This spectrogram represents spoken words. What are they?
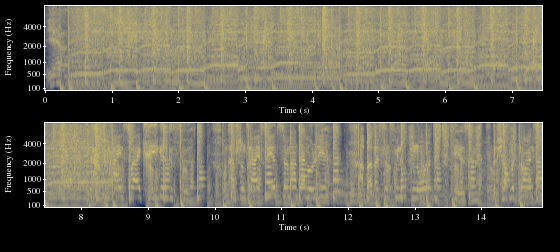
Yeah. Wir haben schon ein, zwei Kriege geführt und haben schon drei, vier Zimmer demoliert. Aber bei fünf Minuten ohne dich zu viel sind, bin ich auch mit 90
